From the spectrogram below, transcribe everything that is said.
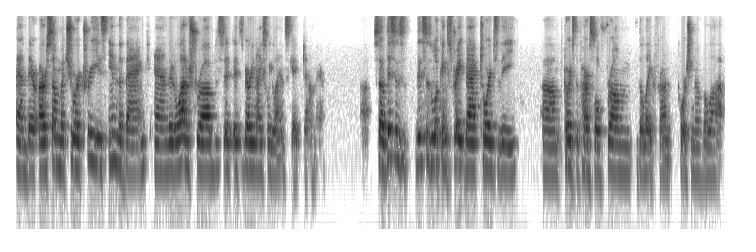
and there are some mature trees in the bank and there's a lot of shrubs. It, it's very nicely landscaped down there. Uh, so this is, this is looking straight back towards the, um, towards the parcel from the lakefront portion of the lot.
